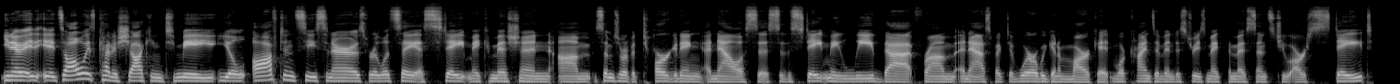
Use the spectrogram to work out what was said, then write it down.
you know, it, it's always kind of shocking to me. You'll often see scenarios where, let's say, a state may commission um, some sort of a targeting analysis. So the state may lead that from an aspect of where are we going to market and what kinds of industries make the most sense to our state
